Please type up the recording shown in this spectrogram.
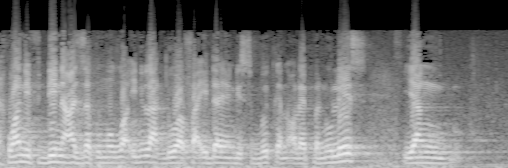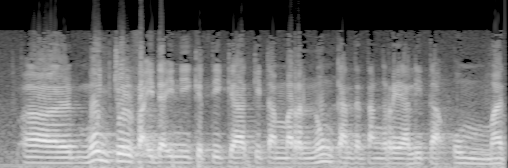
ikhwani fiddin azakumullah inilah dua faedah yang disebutkan oleh penulis yang uh, muncul faedah ini ketika kita merenungkan tentang realita umat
